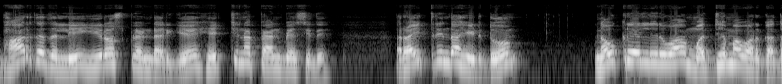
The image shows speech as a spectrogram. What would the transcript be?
ಭಾರತದಲ್ಲಿ ಹೀರೋ ಸ್ಪ್ಲೆಂಡರ್ಗೆ ಹೆಚ್ಚಿನ ಫ್ಯಾನ್ ಬೇಸ್ ಇದೆ. ರೈತರಿಂದ ಹಿಡಿದು ನೌಕರಿಯಲ್ಲಿರುವ ಮಧ್ಯಮ ವರ್ಗದ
